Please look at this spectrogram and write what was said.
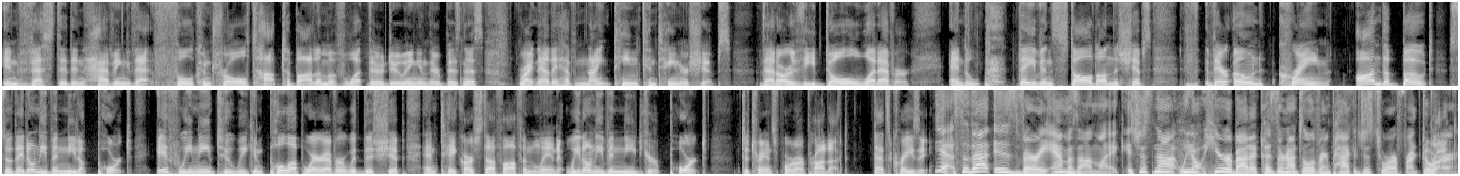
invested in having that full control, top to bottom, of what they're doing in their business. Right now, they have 19 container ships that are the Dole whatever, and they've installed on the ships th- their own crane. On the boat, so they don't even need a port. If we need to, we can pull up wherever with this ship and take our stuff off and land it. We don't even need your port to transport our product. That's crazy. Yeah, so that is very Amazon like. It's just not, we don't hear about it because they're not delivering packages to our front door, Right.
